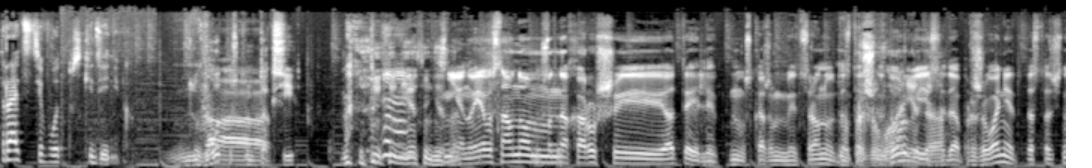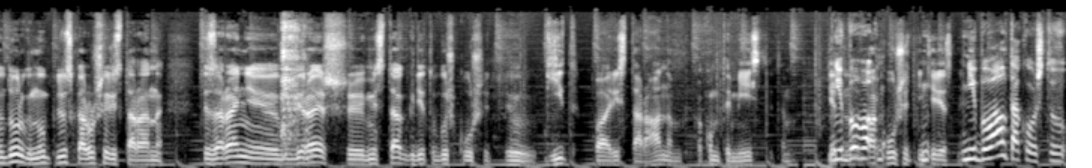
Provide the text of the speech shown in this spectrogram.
тратите в отпуске денег? В отпуск, ну, такси. Нет, не Не, знаю. ну я в основном на хорошие отели. Ну, скажем, это все равно достаточно проживание, дорого. Если да, проживание это достаточно дорого. Ну, плюс хорошие рестораны. Ты заранее выбираешь э, места, где ты будешь кушать. Э, Гид по ресторанам в каком-то месте. Там, Не быва- покушать интересно. Не бывало такого, что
